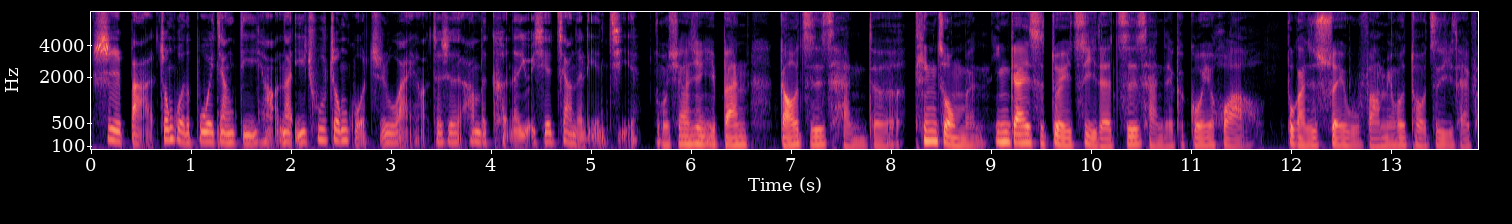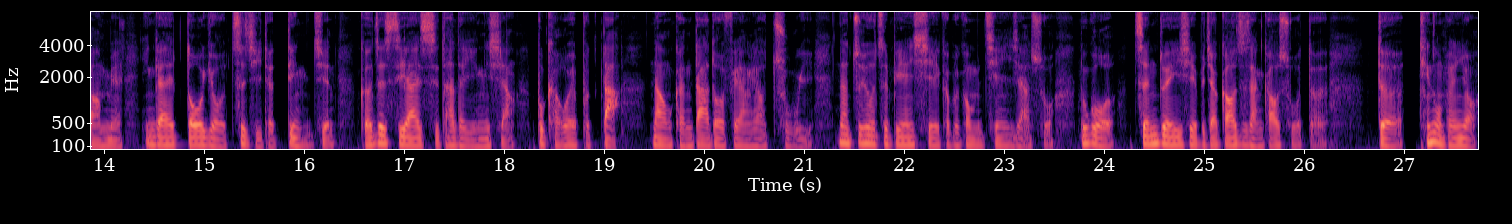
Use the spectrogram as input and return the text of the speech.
是把中国的部位降低哈，那移出中国之外哈，这是他们可能有一些这样的连接。我相信一般高资产的听众们应该是对自己的资产的一个规划。不管是税务方面或投资理财方面，应该都有自己的定见。可是这 CRS 它的影响不可谓不大，那我可能大家都非常要注意。那最后这边协可不可以跟我们建议一下说，说如果针对一些比较高资产高所得的听众朋友，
